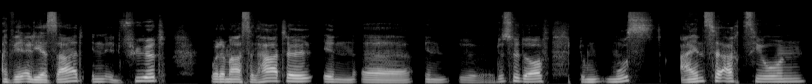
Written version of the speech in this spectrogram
entweder Elias Saad in, in Fürth oder Marcel Hartl in, äh, in äh, Düsseldorf. Du musst Einzelaktionen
